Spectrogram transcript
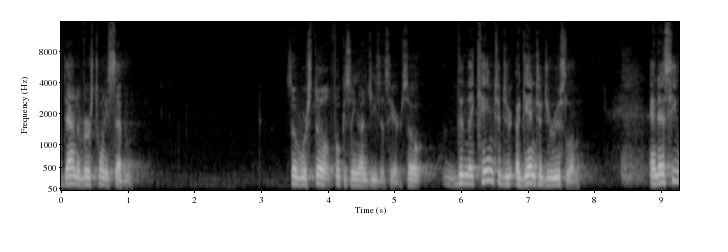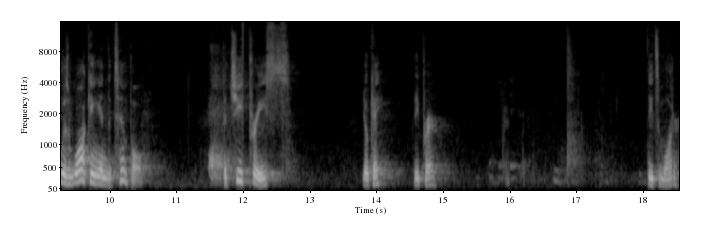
down in verse 27. So, we're still focusing on Jesus here. So, then they came to, again to Jerusalem. And as he was walking in the temple, the chief priests, you okay? Need prayer? Need some water?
